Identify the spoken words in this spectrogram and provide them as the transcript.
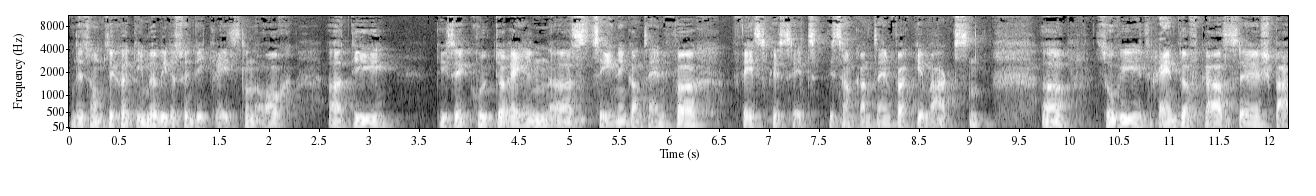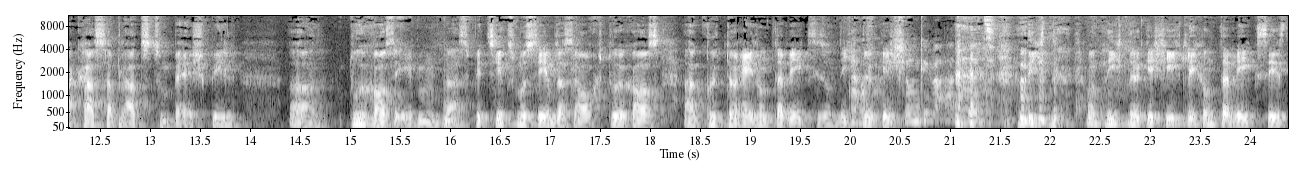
Und es haben sich halt immer wieder so in die Kretzeln auch äh, die, diese kulturellen Szenen ganz einfach festgesetzt. Die sind ganz einfach gewachsen. Äh, so wie Rheindorfgasse, Sparkasserplatz zum Beispiel, äh, durchaus eben das Bezirksmuseum, das auch durchaus äh, kulturell unterwegs ist und nicht Darauf nur schon gewartet. nicht, und nicht nur geschichtlich unterwegs ist.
